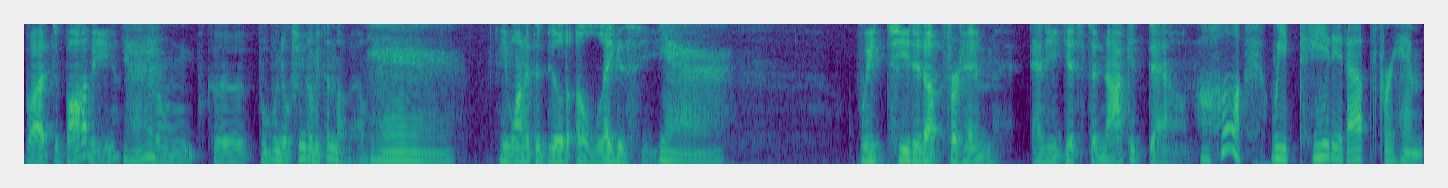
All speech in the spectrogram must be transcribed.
But Bobby 예. 좀그 부분 욕심 좀 있었나 봐요. 예. He wanted to build a legacy. 예. We teed it up for him and he gets to knock it down. 아하, we teed it up for him.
